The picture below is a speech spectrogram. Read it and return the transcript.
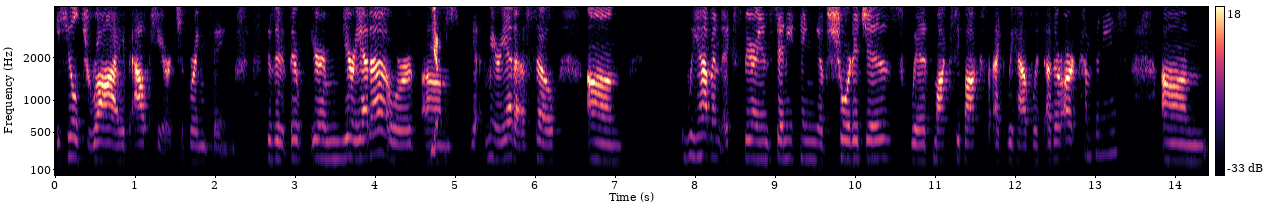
he'll drive out here to bring things because they're, they're, you're in Murrieta or um, yes. yeah, Murrieta. So um, we haven't experienced anything of shortages with Moxie Box like we have with other art companies um,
